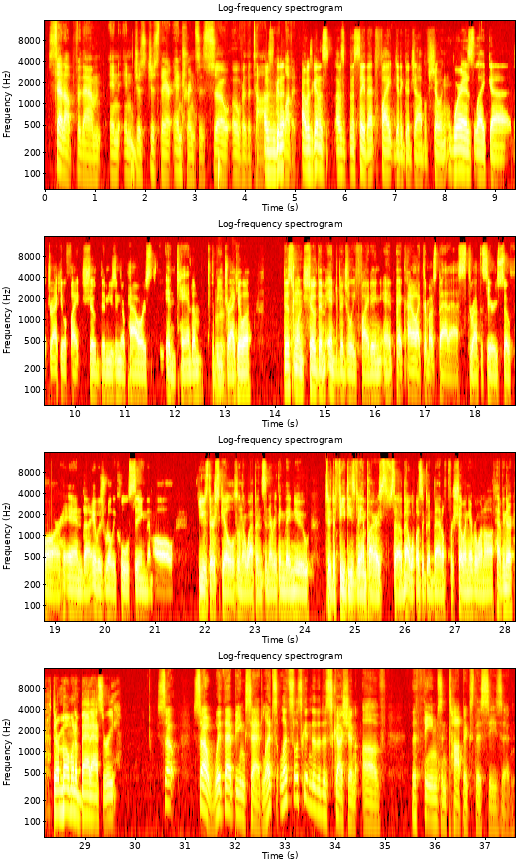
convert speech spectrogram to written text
setup for them and and just just their entrance is so over the top. I was gonna love it. I was gonna I was gonna say that fight did a good job of showing. Whereas like uh, the Dracula fight showed them using their powers in tandem to beat Mhm. Dracula. This one showed them individually fighting at, at kind of like their most badass throughout the series so far, and uh, it was really cool seeing them all use their skills and their weapons and everything they knew to defeat these vampires. So that was a good battle for showing everyone off, having their their moment of badassery. So so with that being said, let's let's let's get into the discussion of the themes and topics this season.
